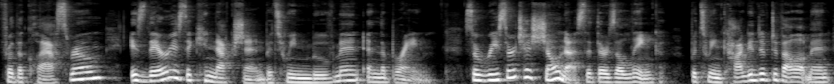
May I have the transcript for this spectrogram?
for the classroom is there is a connection between movement and the brain. So, research has shown us that there's a link between cognitive development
